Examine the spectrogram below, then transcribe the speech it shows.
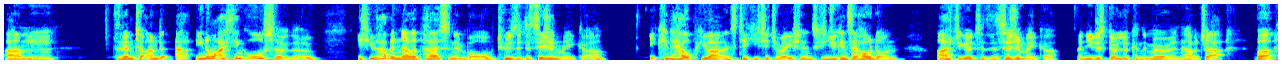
Um, Mhm. for them to under uh, you know what i think also though if you have another person involved who's a decision maker it can help you out in sticky situations because you can say hold on i have to go to the decision maker and you just go look in the mirror and have a chat but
